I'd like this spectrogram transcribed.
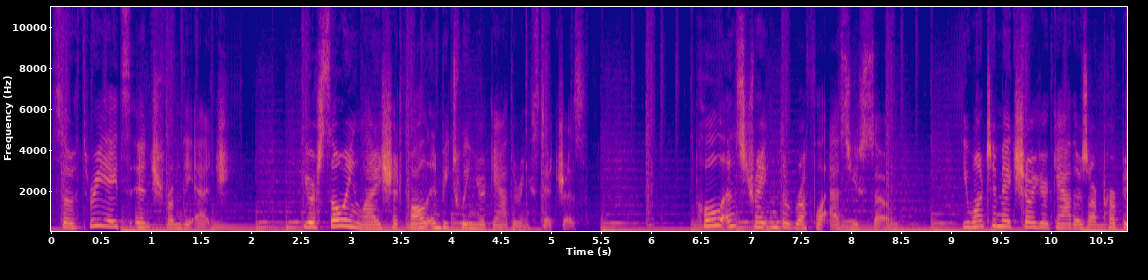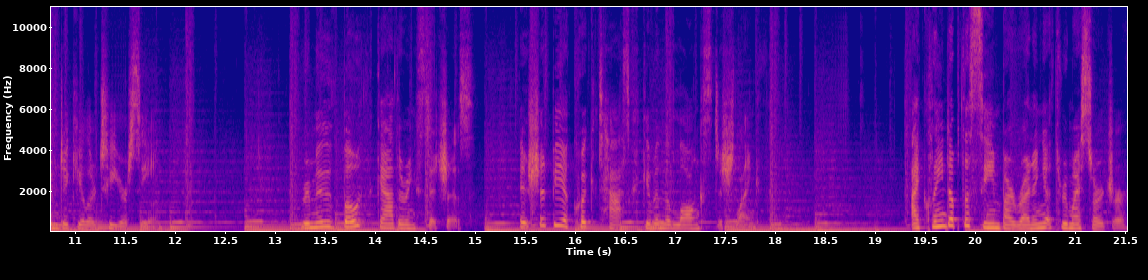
Sew 3 8 inch from the edge. Your sewing line should fall in between your gathering stitches. Pull and straighten the ruffle as you sew. You want to make sure your gathers are perpendicular to your seam. Remove both gathering stitches. It should be a quick task given the long stitch length. I cleaned up the seam by running it through my serger.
